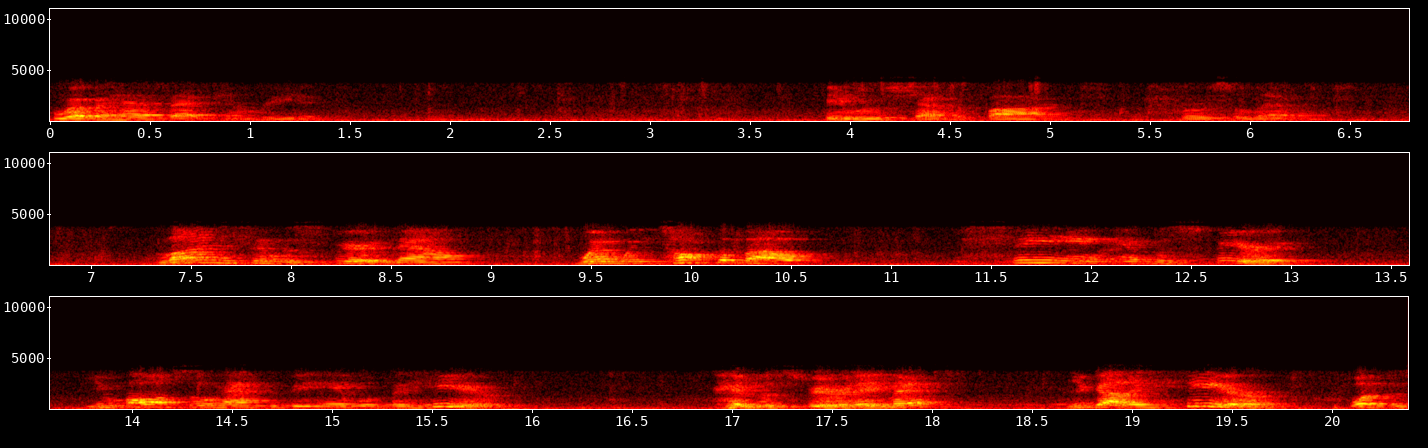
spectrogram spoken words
Whoever has that can read it. Hebrews chapter 5, verse 11. Blindness in the spirit. Now, when we talk about seeing in the spirit, you also have to be able to hear in the spirit. Amen? You got to hear what the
